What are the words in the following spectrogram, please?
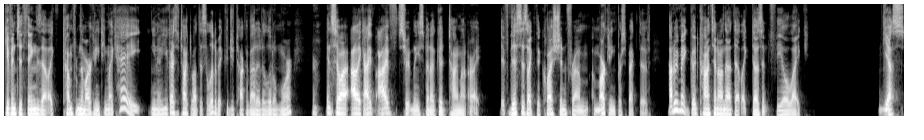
given to things that like come from the marketing team, like, hey, you know, you guys have talked about this a little bit. Could you talk about it a little more? Sure. And so I, I like I've I've certainly spent a good time on all right. If this is like the question from a marketing perspective, how do we make good content on that that like doesn't feel like yes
